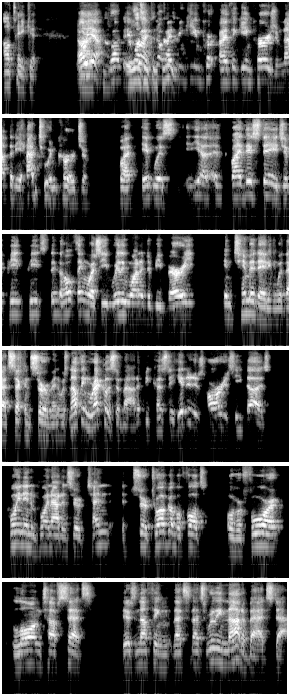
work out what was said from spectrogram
I'll take it." Oh uh, yeah, well, it wasn't. Right. No, I think he encur- I think he encouraged him. Not that he had to encourage him, but it was yeah. By this stage, Pete Pete's the whole thing was he really wanted to be very intimidating with that second serve, and it was nothing reckless about it because to hit it as hard as he does, point in and point out, and serve ten, serve twelve double faults over four long, tough sets, there's nothing that's that's really not a bad stat,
